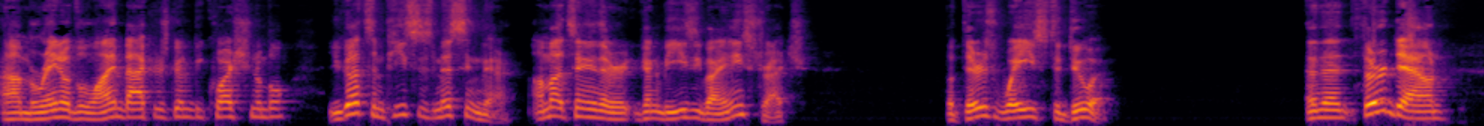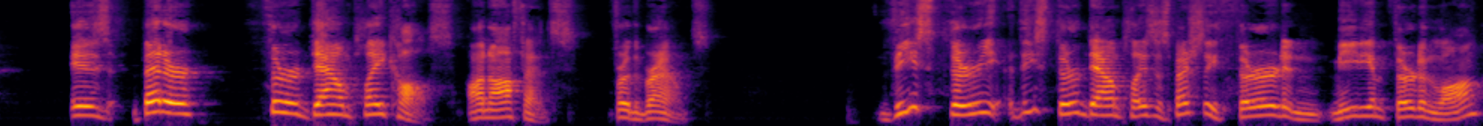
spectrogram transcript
Uh, Moreno, the linebacker, is going to be questionable. You got some pieces missing there. I'm not saying they're going to be easy by any stretch, but there's ways to do it. And then third down is better third down play calls on offense for the Browns. These three, these third down plays, especially third and medium, third and long,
